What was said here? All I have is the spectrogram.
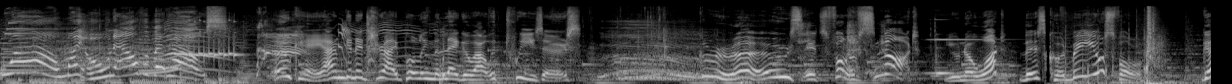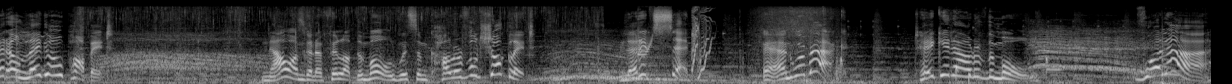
Wow, my own alphabet house! Okay, I'm gonna try pulling the Lego out with tweezers. Gross! It's full of snot! You know what? This could be useful! Get a Lego Poppet! Now I'm gonna fill up the mold with some colorful chocolate. Let it set. And we're back! Take it out of the mold. Voila!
